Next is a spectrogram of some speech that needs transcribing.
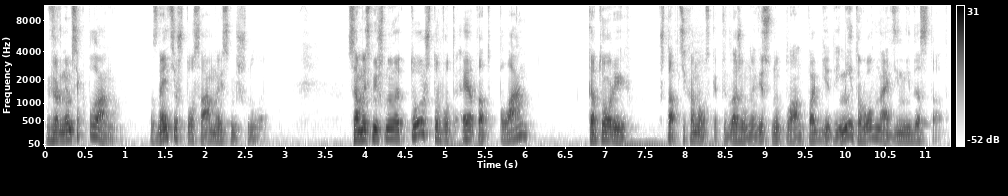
вернемся к плану. Знаете, что самое смешное? Самое смешное то, что вот этот план, который штаб Тихановская предложил на весну план победы, имеет ровно один недостаток.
